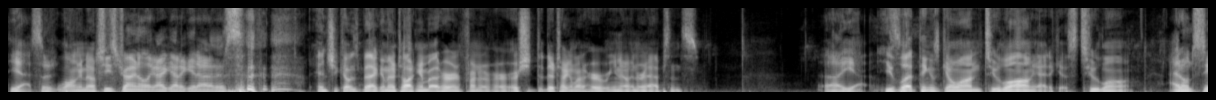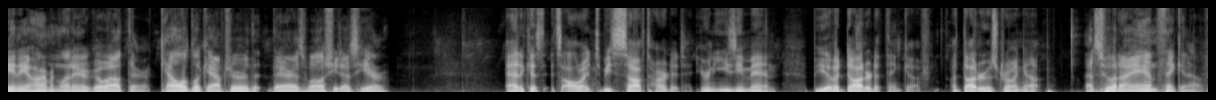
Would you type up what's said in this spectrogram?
yeah, so long enough, she's trying to like, I gotta get out of this. and she comes back, and they're talking about her in front of her, or she, they're talking about her, you know, in her absence. Uh, yeah, You've let things go on too long, Atticus. Too long. I don't see any harm in letting her go out there. Cal would look after her th- there as well as she does here. Atticus, it's all right to be soft-hearted. You're an easy man, but you have a daughter to think of, a daughter who's growing up. That's what I am thinking of.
